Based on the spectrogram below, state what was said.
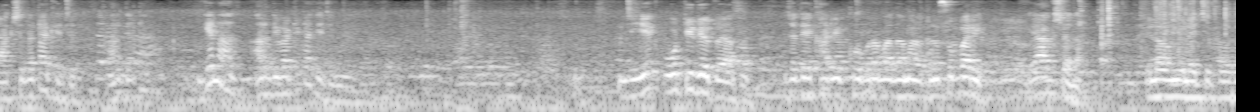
या अक्षता टाकायचे. अर्ध्या टाक. घे ना अर्धी वाटी टाकायची म्हणजे एक ओटी देतोय आपण. त्याच्यात एक खारी खोबरं बदाम हळद सुपारी. या अक्षदा ही लवंग विलायची फूल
